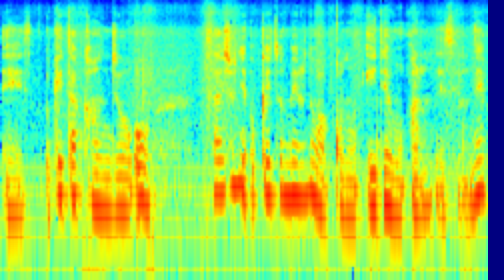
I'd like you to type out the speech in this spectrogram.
えー、受けた感情を最初に受け止めるのはこの胃でもあるんですよね。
